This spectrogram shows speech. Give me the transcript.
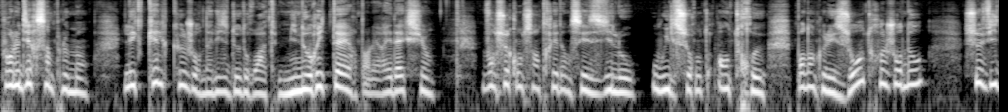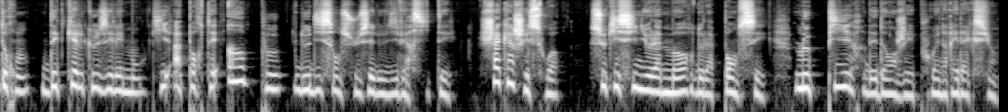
Pour le dire simplement, les quelques journalistes de droite, minoritaires dans les rédactions, vont se concentrer dans ces îlots où ils seront entre eux, pendant que les autres journaux se videront des quelques éléments qui apportaient un peu de dissensus et de diversité. Chacun chez soi, ce qui signe la mort de la pensée, le pire des dangers pour une rédaction.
